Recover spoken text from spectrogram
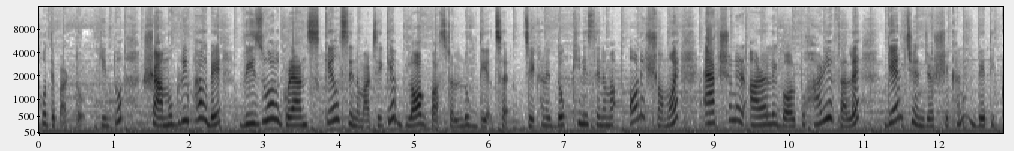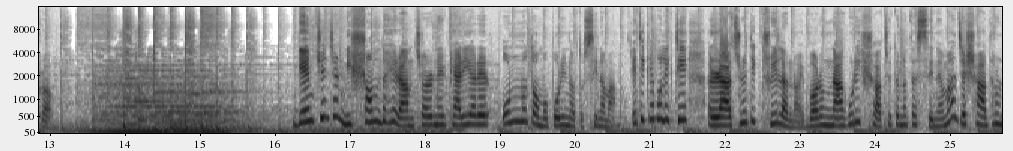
হতে পারত। কিন্তু সামগ্রিকভাবে ভিজুয়াল গ্র্যান্ড স্কেল সিনেমাটিকে ব্লকবাস্টার লুক দিয়েছে, যেখানে দক্ষিণী সিনেমা অনেক সময় অ্যাকশনের আড়ালে গল্প হারিয়ে ফেলে, গেম চেঞ্জার সেখানে ব্যতিক্রম। গেম চেঞ্জার নিঃসন্দেহে রামচরণের ক্যারিয়ারের অন্যতম পরিণত সিনেমা। এটি কেবল একটি রাজনৈতিক থ্রিলার নয়, বরং নাগরিক সচেতনতা সিনেমা যা সাধারণ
